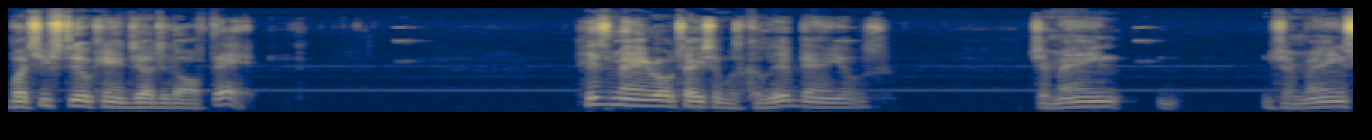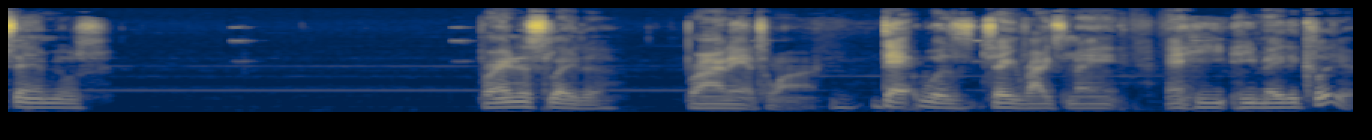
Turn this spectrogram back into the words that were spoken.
But you still can't judge it off that. His main rotation was Caleb Daniels, Jermaine, Jermaine Samuels, Brandon Slater, Bryan Antoine. That was Jay Wright's main, and he he made it clear,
